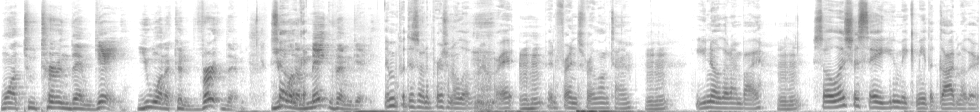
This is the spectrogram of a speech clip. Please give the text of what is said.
want to turn them gay. You want to convert them. You So, want to okay. make them gay. let me put this on a personal level now, right? Mm-hmm. Been friends for a long time. You know that I'm bi. Mm-hmm. So let's just say you make me the godmother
